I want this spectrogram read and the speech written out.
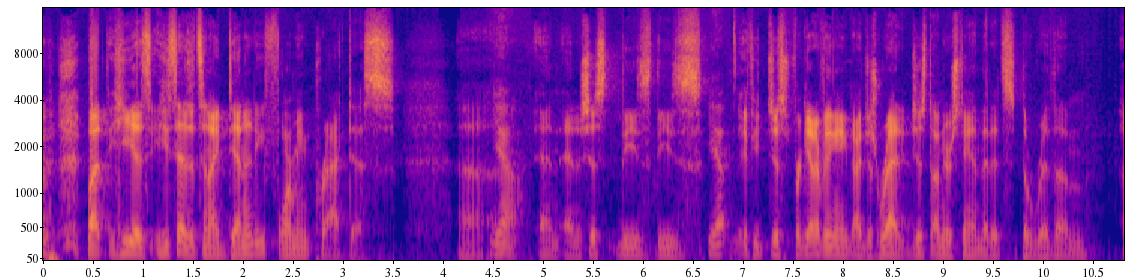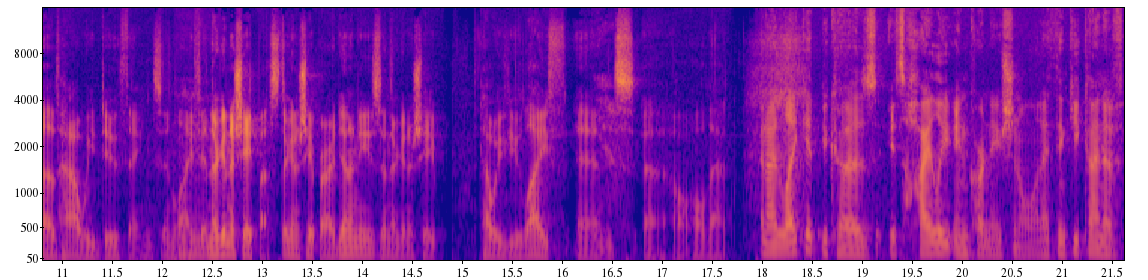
but he is. He says it's an identity forming practice. Uh, yeah, and and it's just these these. Yep. If you just forget everything I just read, just understand that it's the rhythm of how we do things in life, mm-hmm. and they're going to shape us. They're going to shape our identities, and they're going to shape how we view life and yeah. uh, all, all, that. And I like it because it's highly incarnational, and I think he kind of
